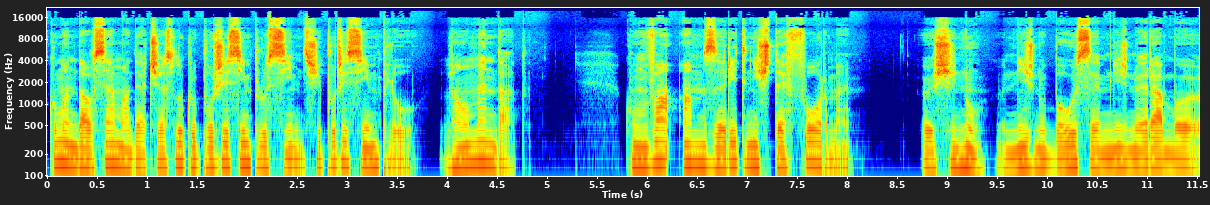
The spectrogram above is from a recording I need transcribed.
Cum îmi dau seama de acest lucru, pur și simplu simt și pur și simplu, la un moment dat, cumva am zărit niște forme și nu, nici nu băusem, nici nu eram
